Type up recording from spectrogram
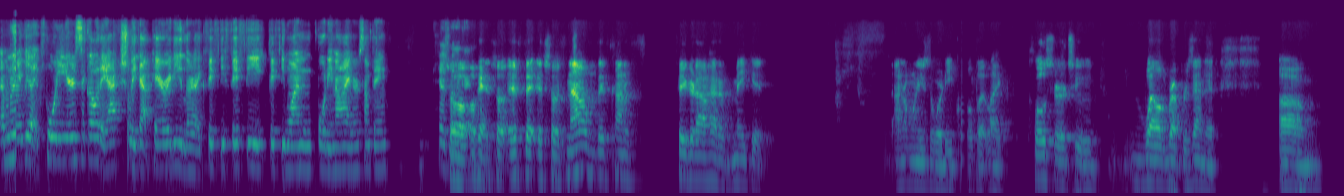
I mean, maybe like four years ago, they actually got parity. They're like 50 50, 51 49 or something. so, okay. So if they, if, so if now they've kind of figured out how to make it, I don't want to use the word equal, but like closer to well represented. Um,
